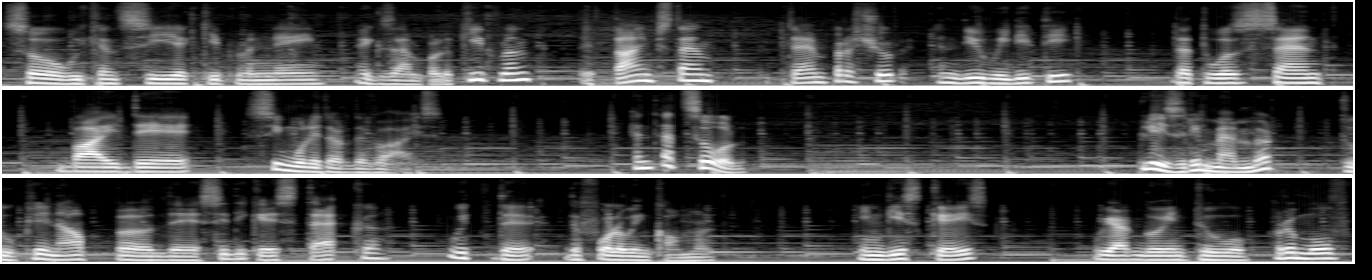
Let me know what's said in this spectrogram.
So we can see equipment name, example equipment, the timestamp, temperature and the humidity that was sent by the simulator device. And that's all. Please remember to clean up uh, the CDK stack with the, the following command. In this case, we are going to remove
